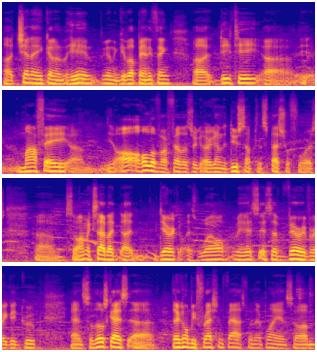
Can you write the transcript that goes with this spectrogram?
Uh, Chen ain't gonna he ain't gonna give up anything. Uh, DT, uh, Mafe, um, you know, all, all of our fellows are, are going to do something special for us. Um, so I'm excited about uh, Derick as well. I mean, it's it's a very very good group, and so those guys uh, they're going to be fresh and fast when they're playing. So I'm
